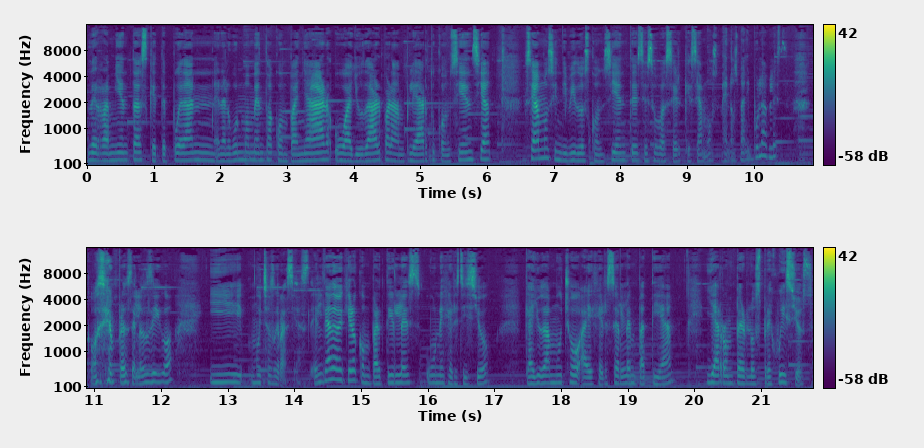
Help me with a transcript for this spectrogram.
de herramientas que te puedan en algún momento acompañar o ayudar para ampliar tu conciencia. Seamos individuos conscientes, eso va a hacer que seamos menos manipulables, como siempre se los digo. Y muchas gracias. El día de hoy quiero compartirles un ejercicio que ayuda mucho a ejercer la empatía y a romper los prejuicios.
